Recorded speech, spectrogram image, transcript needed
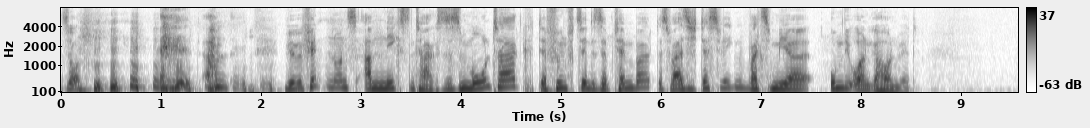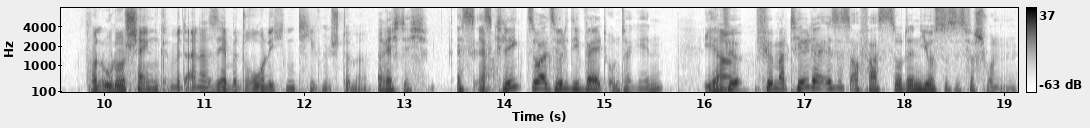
So. Wir befinden uns am nächsten Tag. Es ist Montag, der 15. September. Das weiß ich deswegen, weil es mir um die Ohren gehauen wird. Von Udo Schenk mit einer sehr bedrohlichen, tiefen Stimme. Richtig. Es, es Ja. klingt so, als würde die Welt untergehen. Ja. Für, für Mathilda ist es auch fast so, denn Justus ist verschwunden.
